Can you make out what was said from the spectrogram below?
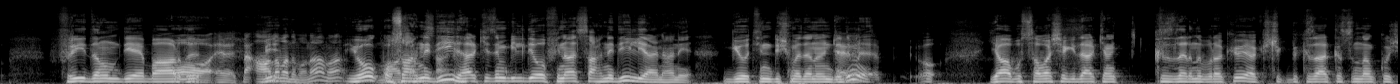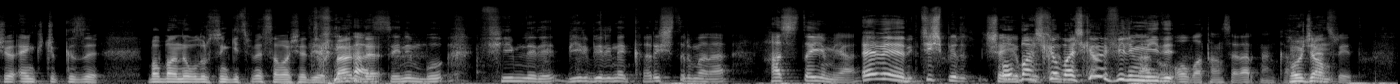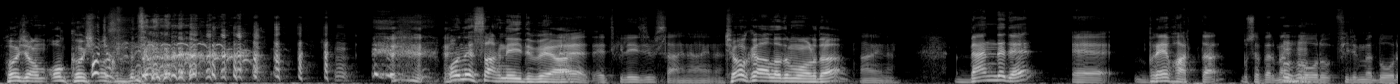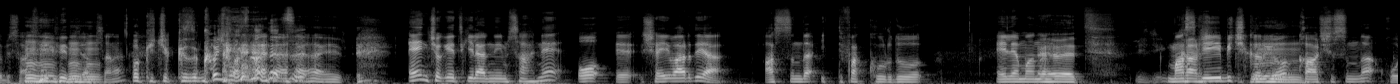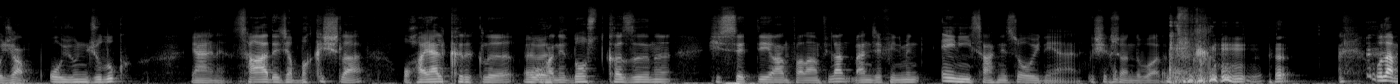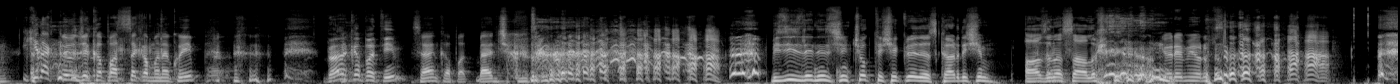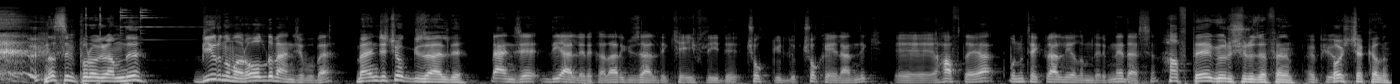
Freedom diye bağırdı. Aa, evet ben ağlamadım ona ama. Yok o sahne, bir sahne. değil. Herkesin bildiği o final sahne değil yani hani giyotin düşmeden önce değil mi? Evet. O, ya bu savaşa giderken kızlarını bırakıyor ya küçük bir kız arkasından koşuyor en küçük kızı. Baba ne olursun gitme savaşa diye. Ben de senin bu filmleri birbirine karıştırmana hastayım ya. Evet. Müthiş bir şey o başka başka bir film Abi, miydi? O, o vatansever kanka. Hocam. Patriot. Hocam o koşması. o ne sahneydi be ya. Evet etkileyici bir sahne aynen. Çok ağladım orada. Aynen. Bende de e, Braveheart'ta bu sefer ben doğru film ve doğru bir sahneyi vereceğim sana. O küçük kızın koşma sahnesi. Hayır. En çok etkilendiğim sahne o e, şey vardı ya aslında ittifak kurduğu elemanın evet. maskeyi bir çıkarıyor Hmm. karşısında hocam oyunculuk yani sadece bakışla o hayal kırıklığı Evet. o hani dost kazığını hissettiği an falan filan bence filmin en iyi sahnesi oydu yani. Işık söndü bu arada. Ulan iki dakika önce kapatsak amına koyayım. Ben kapatayım. Sen kapat ben çıkıyorum. Bizi izlediğiniz için çok teşekkür ederiz kardeşim. Ağzına sağlık. Göremiyoruz. Nasıl bir programdı? Bir numara oldu bence bu be. Bence çok güzeldi. Bence diğerleri kadar güzeldi, keyifliydi. Çok güldük, çok eğlendik. Ee, haftaya bunu tekrarlayalım derim. Ne dersin? Haftaya görüşürüz efendim. Öpüyorum. Hoşçakalın.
